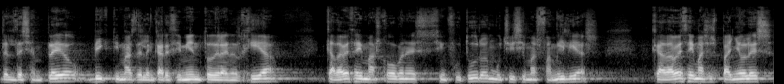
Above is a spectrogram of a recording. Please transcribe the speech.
del desempleo, víctimas del encarecimiento de la energía. Cada vez hay más jóvenes sin futuro en muchísimas familias. Cada vez hay más españoles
